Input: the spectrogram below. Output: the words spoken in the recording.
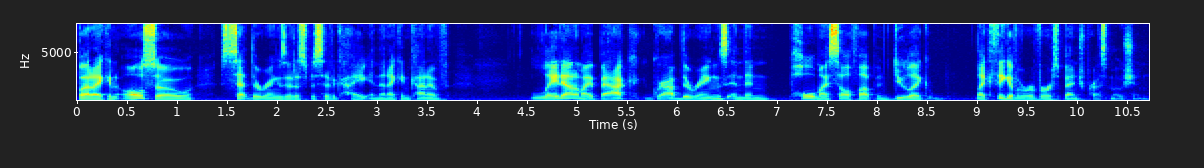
but I can also set the rings at a specific height, and then I can kind of lay down on my back, grab the rings, and then pull myself up and do like like think of a reverse bench press motion.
